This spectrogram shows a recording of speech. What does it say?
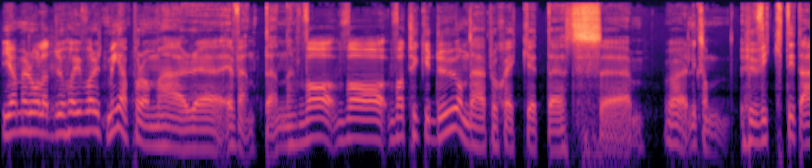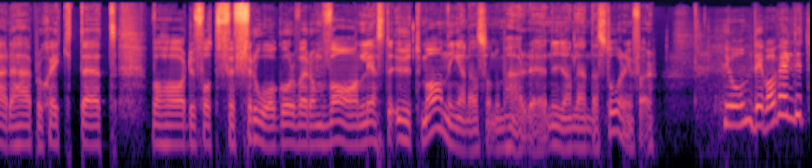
Ja men Roland, du har ju varit med på de här eh, eventen. Vad, vad, vad tycker du om det här projektets eh, liksom, hur viktigt är det här projektet? Vad har du fått för frågor? Vad är de vanligaste utmaningarna som de här eh, nyanlända står inför? Jo, det var väldigt,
